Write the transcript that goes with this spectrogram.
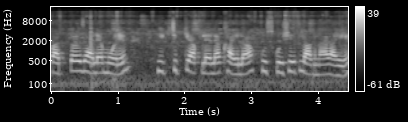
पातळ झाल्यामुळे ही चिक्की आपल्याला खायला खुसखुशीत लागणार आहे.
